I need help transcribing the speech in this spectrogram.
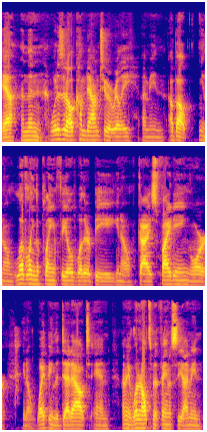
Yeah, and then what does it all come down to? Really, I mean, about you know leveling the playing field, whether it be you know guys fighting or you know wiping the debt out. And I mean, what an ultimate fantasy! I mean,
